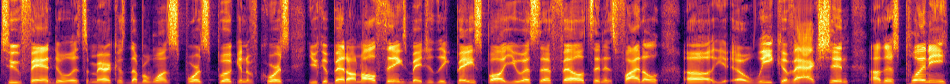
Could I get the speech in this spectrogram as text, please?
to FanDuel. It's America's number one sports book. And of course, you can bet on all things Major League Baseball, USFL. It's in its final uh, week of action. Uh, there's plenty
